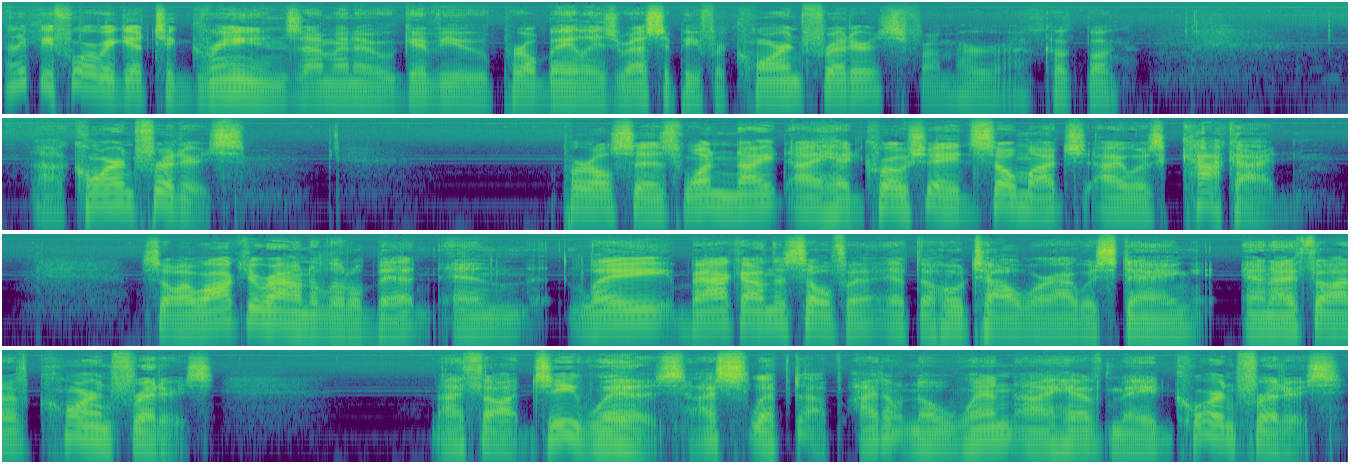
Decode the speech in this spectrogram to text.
I think before we get to greens, I'm going to give you Pearl Bailey's recipe for corn fritters from her uh, cookbook. Uh, corn fritters. Pearl says, One night I had crocheted so much I was cockeyed. So I walked around a little bit and lay back on the sofa at the hotel where I was staying, and I thought of corn fritters. I thought, gee whiz, I slipped up. I don't know when I have made corn fritters.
